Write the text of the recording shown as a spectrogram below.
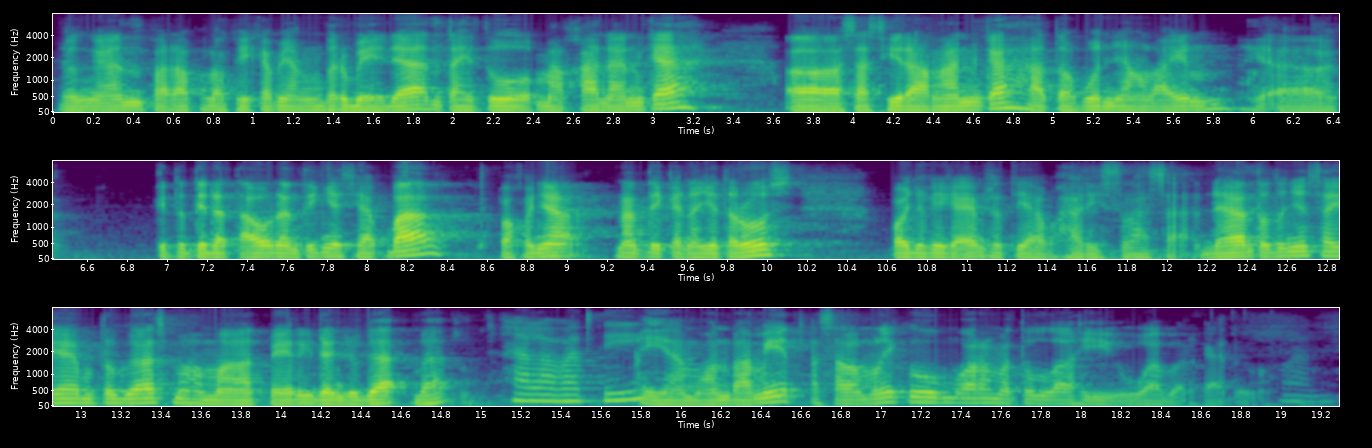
dengan para pelaku ikam yang berbeda entah itu makanan kah, sasirangan kah ataupun yang lain ya, kita tidak tahu nantinya siapa pokoknya nantikan aja terus pojok IKM setiap hari Selasa. Dan tentunya saya yang bertugas Muhammad Peri dan juga Mbak. Halawati. Iya mohon pamit. Assalamualaikum warahmatullahi wabarakatuh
